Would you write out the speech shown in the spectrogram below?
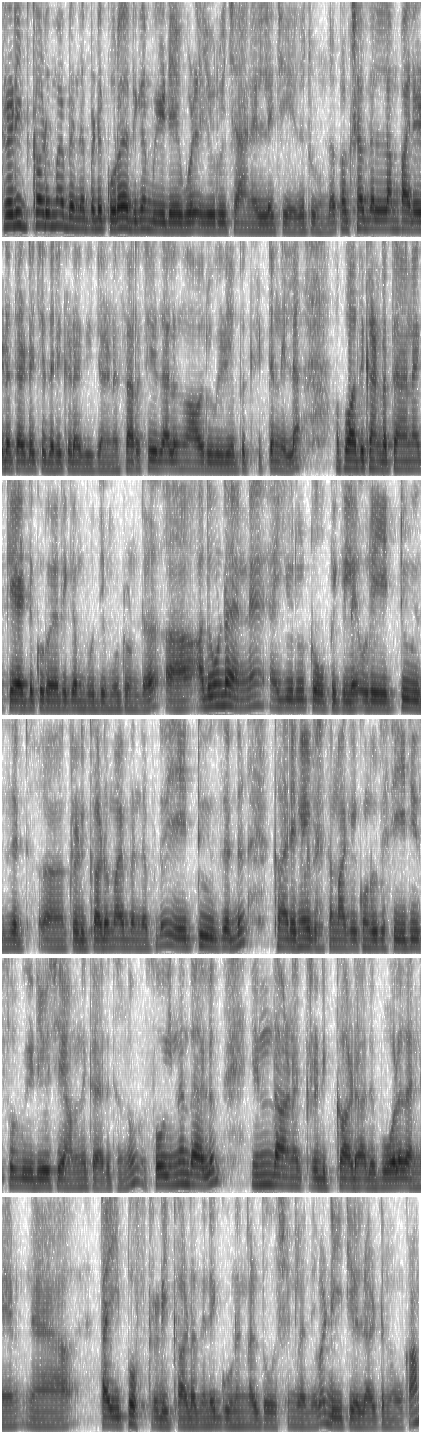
ക്രെഡിറ്റ് കാർഡുമായി ബന്ധപ്പെട്ട് കുറേയധികം വീഡിയോകൾ ഈ ഒരു ചാനലിൽ ചെയ്തിട്ടുണ്ട്. പക്ഷേ അതെല്ലാം പലയിടത്തായിട്ട് ചിതറിക്കിടക്കുകയാണ്. സെർച്ച് ചെയ്താലൊന്നും ആ ഒരു വീഡിയോ ഇപ്പോൾ കിട്ടുന്നില്ല. അപ്പോൾ അത് കണ്ടെത്താനൊക്കെ ആയിട്ട് കുറേയധികം ബുദ്ധിമുട്ടുണ്ട്. അതുകൊണ്ട് തന്നെ ഈ ഒരു ടോപ്പിക്കിൽ ഒരു എ ടു ഇസഡ് ക്രെഡിറ്റ് കാർഡുമായി ബന്ധപ്പെട്ട് എ ടു ഇസഡ് കാര്യങ്ങൾ വിശദമാക്കിക്കൊണ്ട് ഒരു സീരീസ് ഓഫ് വീഡിയോ ചെയ്യാമെന്ന് കരുതുന്നു. സോ ഇന്നെന്തായാലും എന്താണ് ക്രെഡിറ്റ് കാർഡ് അതുപോലെ തന്നെ ടൈപ്പ് ഓഫ് ക്രെഡിറ്റ് കാർഡ് അതിന്റെ ഗുണങ്ങൾ ദോഷങ്ങൾ എന്നിവ ഡീറ്റെയിൽ ആയിട്ട് നോക്കാം.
